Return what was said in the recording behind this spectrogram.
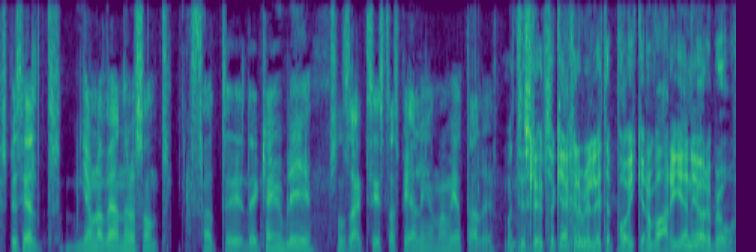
speciellt gamla vänner och sånt. För att det, det kan ju bli som sagt sista spelningen, man vet aldrig. Men till slut så kanske det blir lite Pojken och vargen i Örebro.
